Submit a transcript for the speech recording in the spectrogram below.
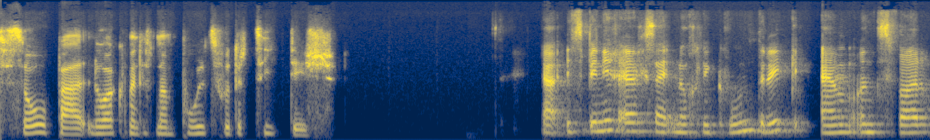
So schaut man, dass man am Puls der Zeit ist. Ja, jetzt bin ich ehrlich gesagt noch ein bisschen gewundert. Ähm, und zwar,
